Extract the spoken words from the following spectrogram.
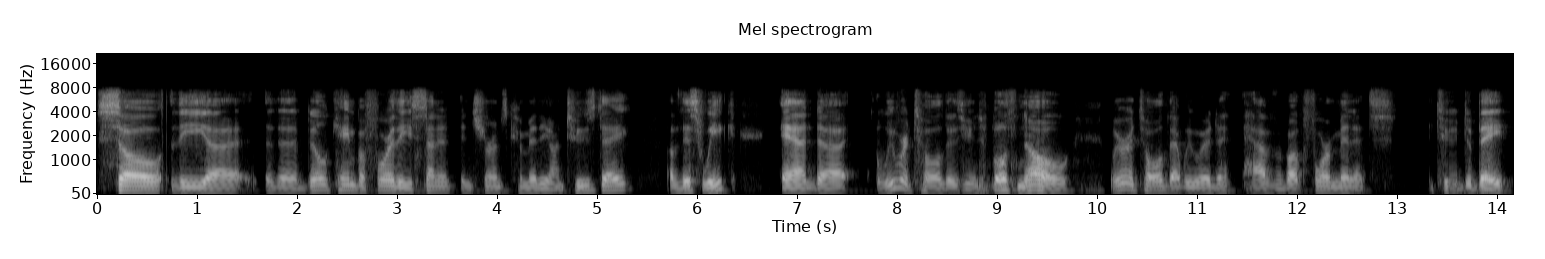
So the uh, the bill came before the Senate Insurance Committee on Tuesday of this week, and uh, we were told, as you both know, we were told that we would have about four minutes to debate,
